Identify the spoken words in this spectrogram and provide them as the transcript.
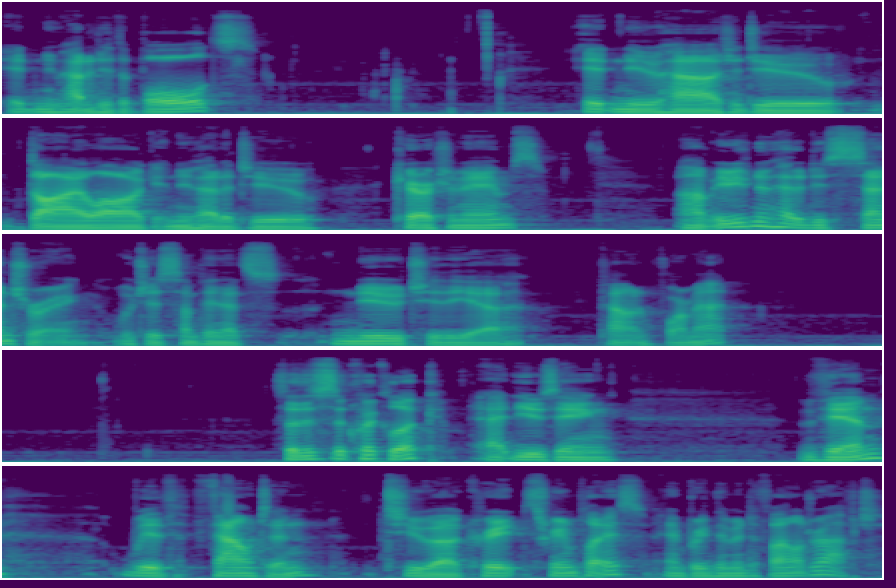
It knew how to do the bolds, it knew how to do dialogue, it knew how to do character names. Um, it even knew how to do centering, which is something that's new to the uh, Fountain format. So this is a quick look at using Vim with Fountain to uh, create screenplays and bring them into Final Draft.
